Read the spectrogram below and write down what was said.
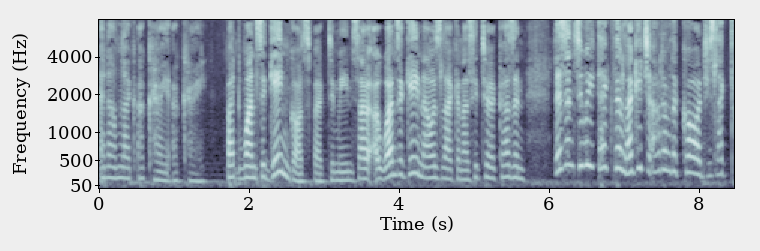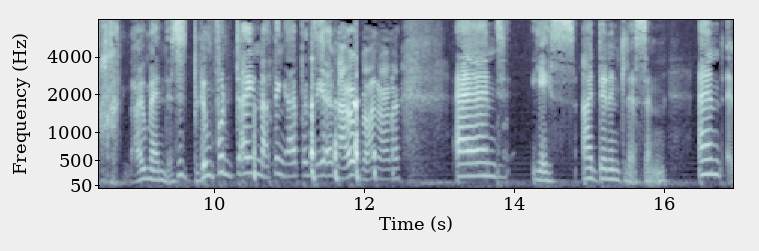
And I'm like, okay, okay. But once again, God spoke to me. And so uh, once again, I was like, and I said to her cousin, listen, should we take the luggage out of the car? And she's like, "Ugh, no, man, this is Bloemfontein. Nothing happens here. No, no, no, no. And yes, I didn't listen. And uh,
